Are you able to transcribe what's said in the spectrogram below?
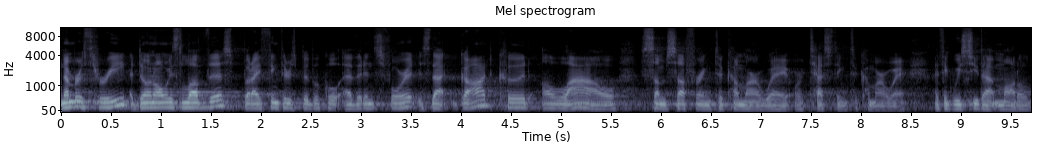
Number three, I don't always love this, but I think there's biblical evidence for it, is that God could allow some suffering to come our way or testing to come our way. I think we see that modeled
